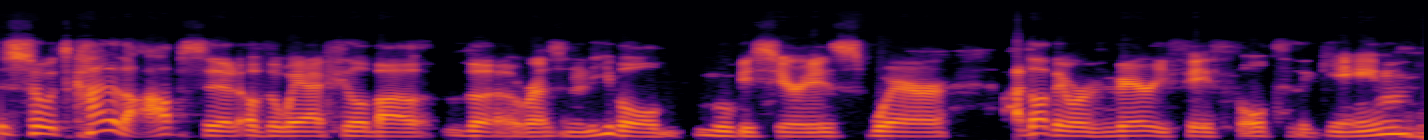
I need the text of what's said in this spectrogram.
so it's kind of the opposite of the way I feel about the Resident Evil movie series, where I thought they were very faithful to the game.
